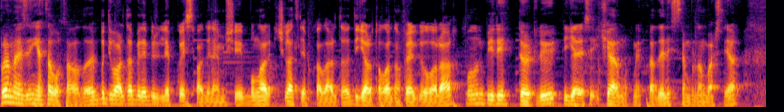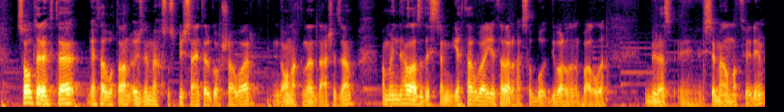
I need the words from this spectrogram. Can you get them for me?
Bura mənzilin yataq otağıdır. Bu divarda belə bir lepka istifadə eləmişik. Bunlar iki qat lepkalardır, digər otaqlardan fərqli olaraq. Bunun biri dördlük, digəri isə 2 yarımlıq lepkadır. Elə istəyirəm buradan başlayaq. Sol tərəfdə yataq otağının özünə məxsus bir sanitar qovşağı var. İndi onun haqqında da danışacağam. Amma indi hal-hazırda istəyirəm yataq və yataq arxası bu divarlarla bağlı biraz e, sizə məlumat verim.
